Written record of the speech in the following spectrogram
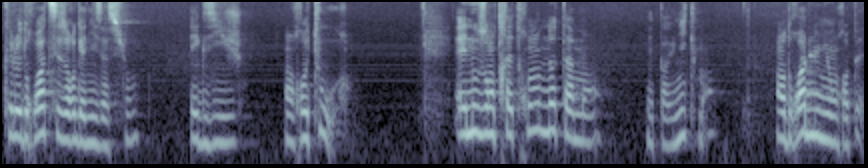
que le droit de ces organisations exige en retour. Et nous en traiterons notamment, mais pas uniquement, en droit de l'Union européenne,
